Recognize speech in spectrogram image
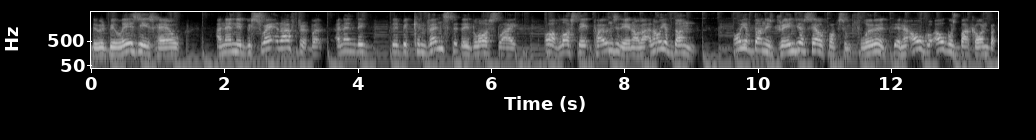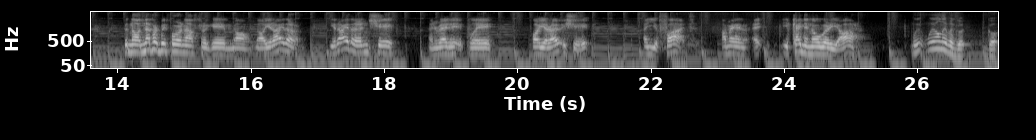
They would be lazy as hell, and then they'd be sweating after it. But and then they'd they'd be convinced that they'd lost like, oh, I've lost eight pounds a day and all that. And all you've done, all you've done is drained yourself of some fluid, and it all go, all goes back on. But but no, never before and after a game. No, no, you're either you're either in shape and ready to play, or you're out of shape and you're fat. I mean, it, you kind of know where you are. We, we all never got, got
